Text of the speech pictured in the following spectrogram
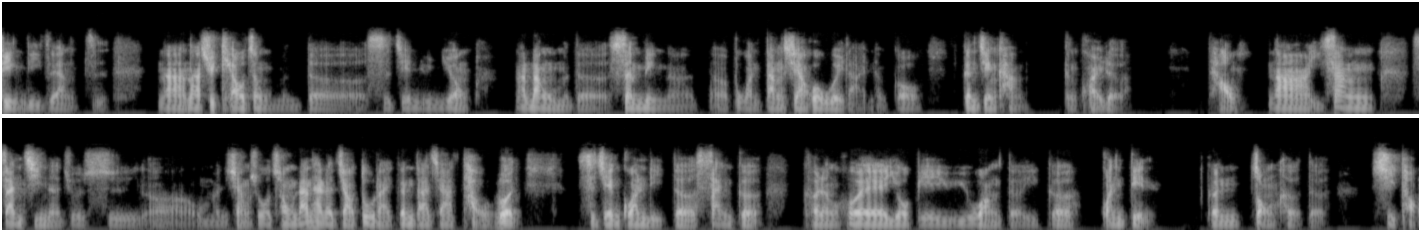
命力这样子，那那去调整我们的时间运用，那让我们的生命呢，呃，不管当下或未来，能够更健康、更快乐。好。那以上三集呢，就是呃，我们想说从蓝海的角度来跟大家讨论时间管理的三个可能会有别于以往的一个观点跟综合的系统。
